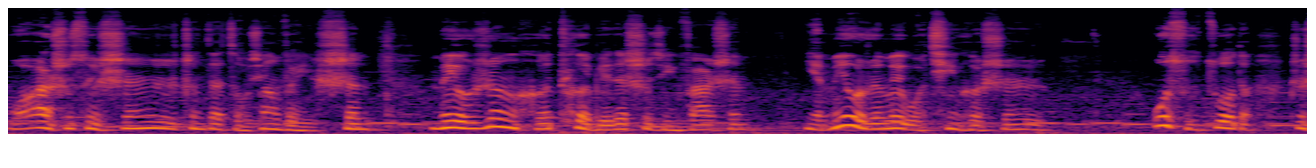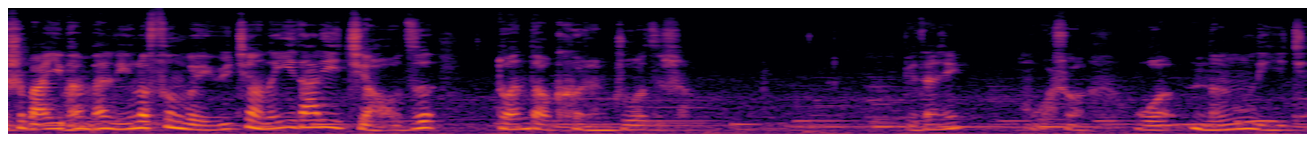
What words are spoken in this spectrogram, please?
我二十岁生日正在走向尾声，没有任何特别的事情发生，也没有人为我庆贺生日。我所做的只是把一盘盘淋了凤尾鱼酱的意大利饺子端到客人桌子上。别担心，我说我能理解。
